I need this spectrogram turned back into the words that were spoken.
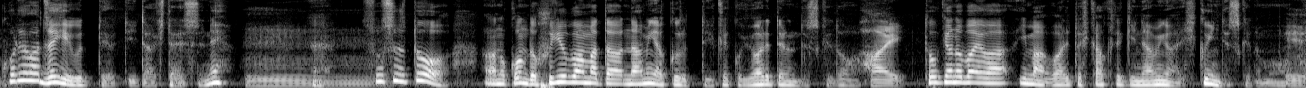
これはぜひ打っていただきたいですね。そうするとあの今度冬場また波が来るって結構言われてるんですけど、はい、東京の場合は今割と比較的波が低いんですけども、えー、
